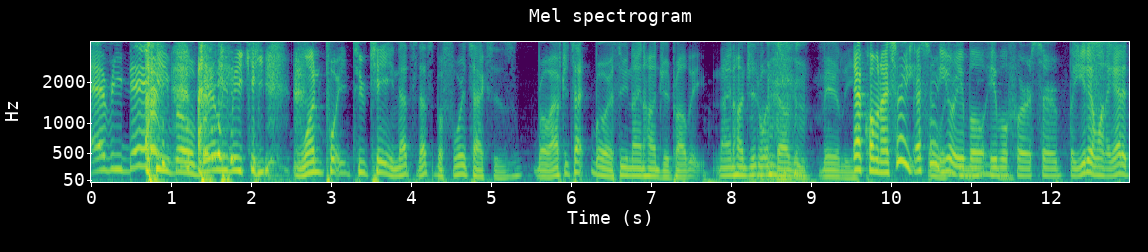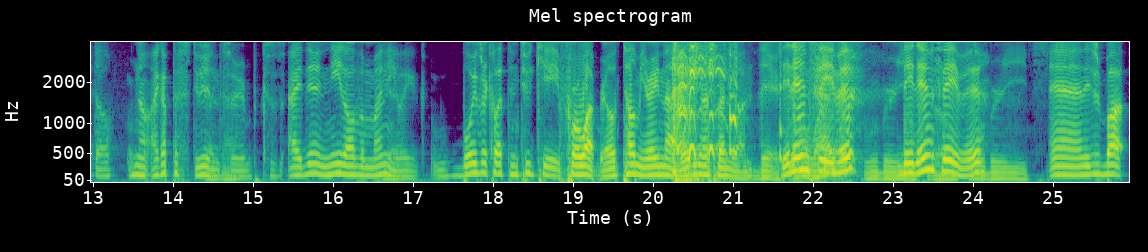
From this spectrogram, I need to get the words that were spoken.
every day, bro, barely making 1.2k, and that's that's before taxes, bro. After tech, bro, three nine hundred probably 900, 1,000, barely. yeah Kwame I saw I saw Oh, you were what do you able mean? able for CERB but you didn't want to get it though No, I got the student Like that. CERB because I didn't need all the money. Yeah. Like boys are collecting two k for what, bro? Tell me right now. What are you gonna spend it on? There, They didn't know save it, Uber They Eats, didn't bro. save it. Uber Eats. and they just bought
